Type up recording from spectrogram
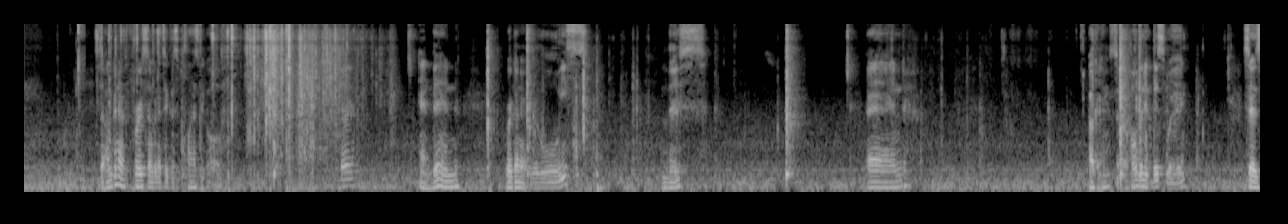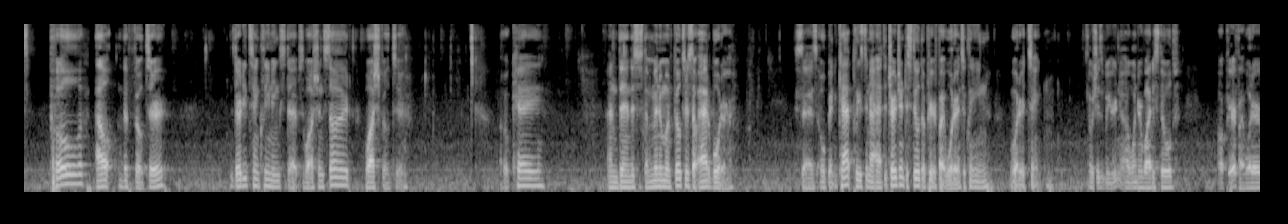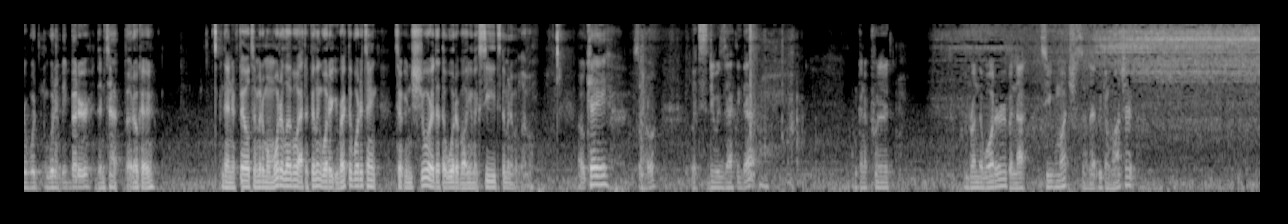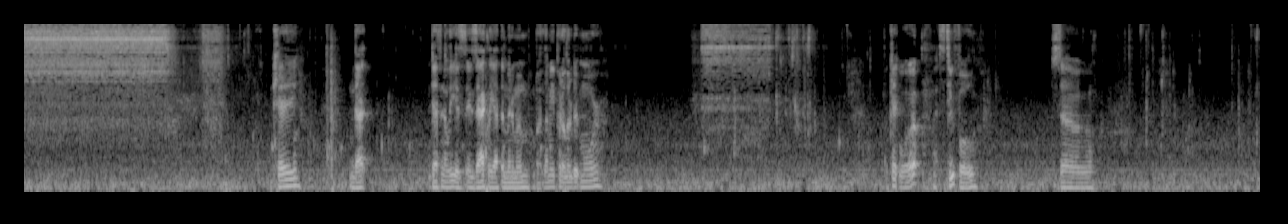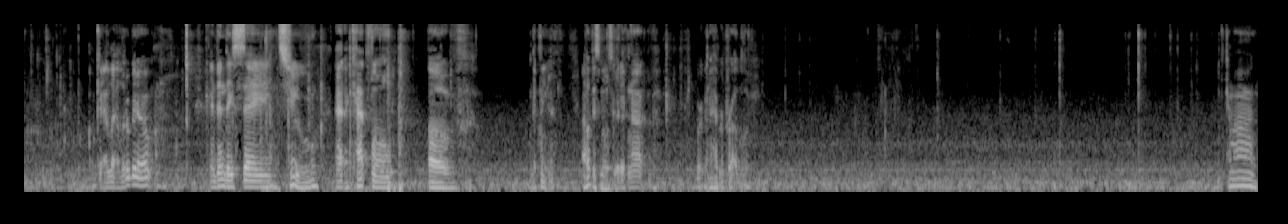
So I'm gonna first I'm gonna take this plastic off. Okay. And then we're gonna release this and Okay, so holding it this way, says pull out the filter. Dirty tank cleaning steps, wash inside, wash filter. Okay, and then this is the minimum filter, so add water. It says open cap, please do not add detergent, distilled or purified water to clean water tank. Which is weird, I wonder why distilled or oh, purified water would, wouldn't be better than tap, but okay. Then fill to minimum water level. After filling water, erect the water tank to ensure that the water volume exceeds the minimum level. Okay, so let's do exactly that. I'm gonna put run the water, but not too much so that we can watch it. Okay, that definitely is exactly at the minimum, but let me put a little bit more. Okay, well, that's too full. So, okay, I let a little bit out. And then they say to add a capful of the cleaner. I hope it smells good. If not, we're gonna have a problem. Come on.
